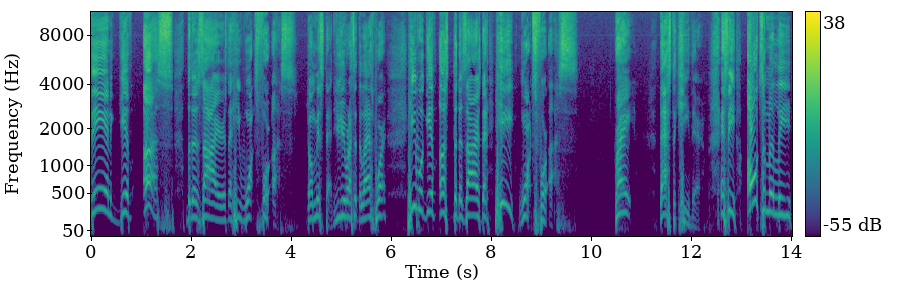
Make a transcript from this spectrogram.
then give us the desires that he wants for us. Don't miss that. You hear what I said the last part? He will give us the desires that he wants for us. Right? That's the key there. And see, ultimately,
